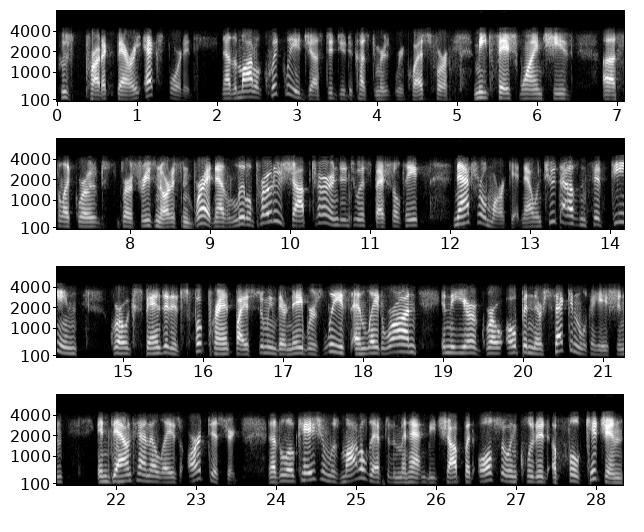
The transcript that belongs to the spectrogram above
whose product Barry exported. Now, the model quickly adjusted due to customer requests for meat, fish, wine, cheese, uh, select gro- groceries, and artisan bread. Now, the little produce shop turned into a specialty natural market. Now, in 2015, Grow expanded its footprint by assuming their neighbor's lease, and later on in the year, Grow opened their second location in downtown LA's Art District. Now, the location was modeled after the Manhattan Beach shop, but also included a full kitchen,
